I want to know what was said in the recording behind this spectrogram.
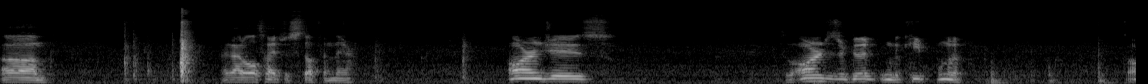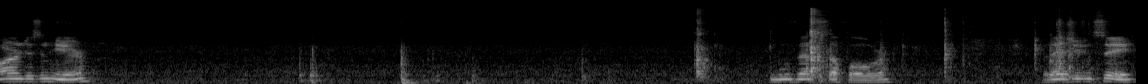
Um, I got all types of stuff in there. Oranges. So the oranges are good. I'm gonna keep. I'm gonna. The oranges in here. Move that stuff over. But as you can see,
